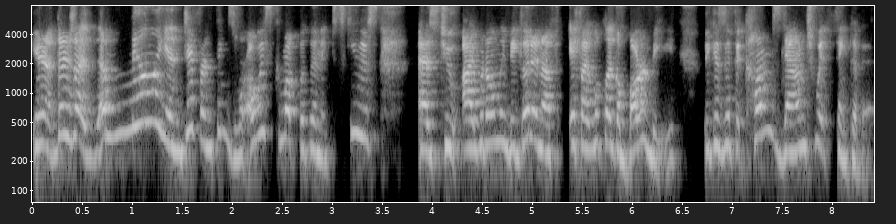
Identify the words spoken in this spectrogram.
You know, there's a, a million different things. We're always come up with an excuse as to I would only be good enough if I look like a Barbie. Because if it comes down to it, think of it.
